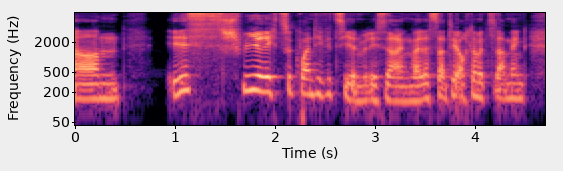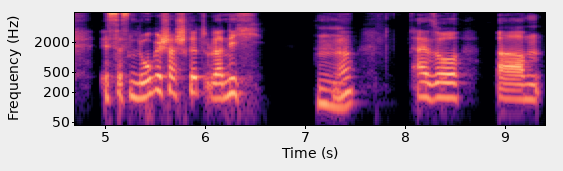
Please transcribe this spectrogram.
ähm, ist schwierig zu quantifizieren, würde ich sagen, weil das natürlich auch damit zusammenhängt, ist das ein logischer Schritt oder nicht? Hm. Ne? Also, ähm,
